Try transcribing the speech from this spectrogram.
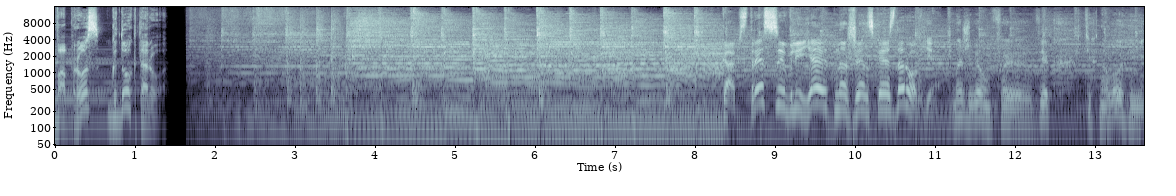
Вопрос к доктору. Как стрессы влияют на женское здоровье? Мы живем в век технологий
